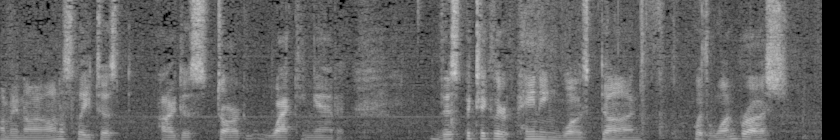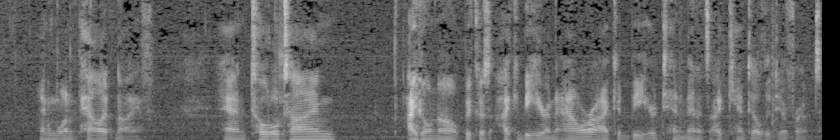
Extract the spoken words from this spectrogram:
I mean, I honestly just, I just start whacking at it. This particular painting was done with one brush and one palette knife. And total time, I don't know, because I could be here an hour, I could be here 10 minutes, I can't tell the difference.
